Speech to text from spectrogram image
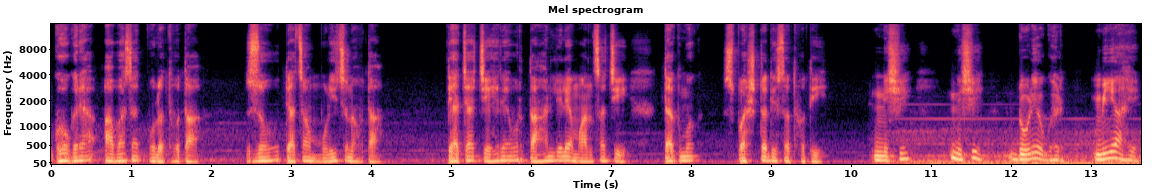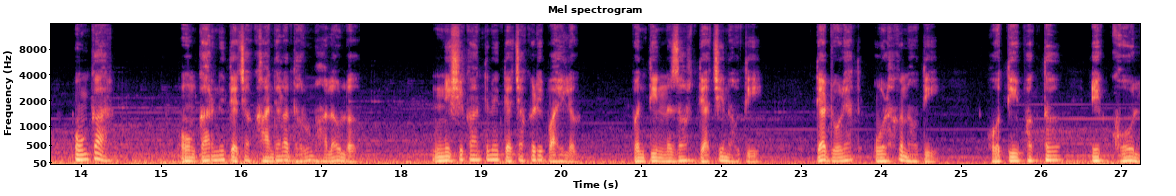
घोगऱ्या आवाजात बोलत होता. जो त्याचा मुळीच नव्हता. त्याच्या चेहऱ्यावर तहानलेल्या माणसाची तगमग स्पष्ट दिसत होती. निशी निशी डोळे उघड. मी आहे ओंकार. ओंकारने त्याच्या खांद्याला धरून हलवलं. निशिकांतने त्याच्याकडे पाहिलं. पण ती नजर त्याची नव्हती. त्या डोळ्यात ओळख नव्हती. होती फक्त एक खोल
